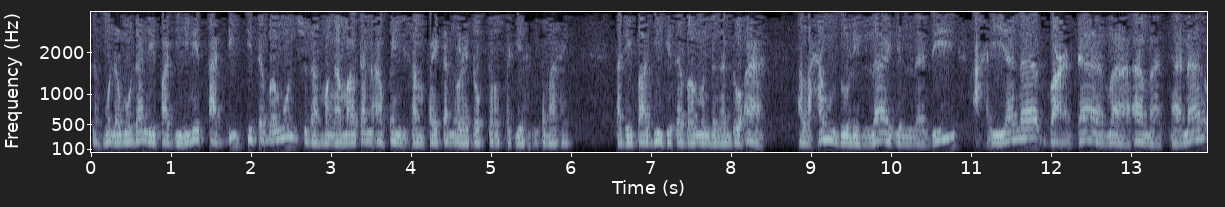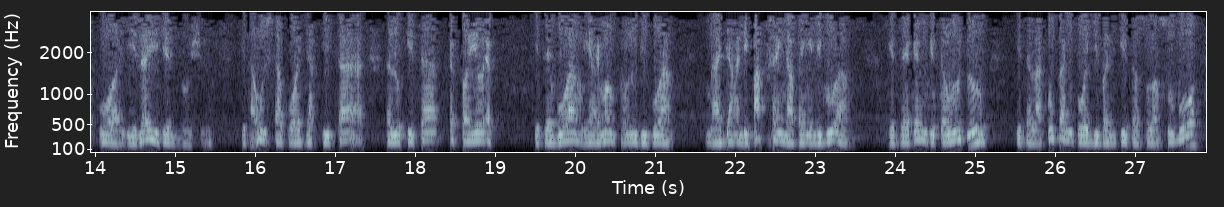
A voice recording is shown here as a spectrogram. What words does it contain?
Nah, mudah-mudahan di pagi ini tadi kita bangun sudah mengamalkan apa yang disampaikan oleh dokter Sagihan kemarin. Tadi pagi kita bangun dengan doa Alhamdulillahilladzi ahyana ba'da ma amatana wa ilaihin nusyur. Kita usap wajah kita, lalu kita ke toilet. Kita buang yang emang perlu dibuang. Nggak jangan dipaksa nggak pengen dibuang. Kita kan kita wudhu, kita lakukan kewajiban kita sholat subuh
